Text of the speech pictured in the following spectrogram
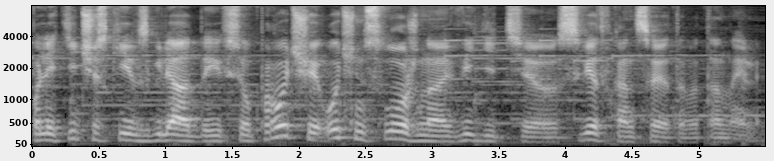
политические взгляды и все прочее, очень сложно видеть э, свет в конце этого тоннеля.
